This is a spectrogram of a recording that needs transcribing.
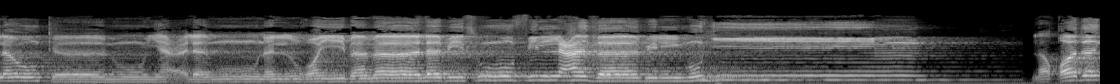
لو كانوا يعلمون الغيب ما لبثوا في العذاب المهين. لقد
